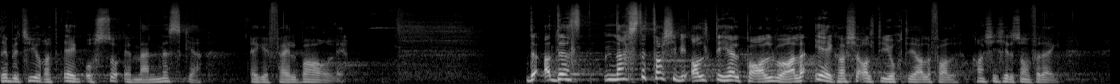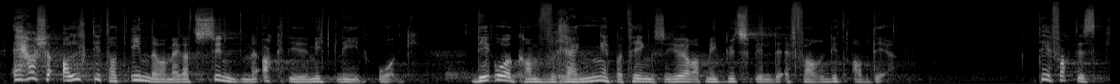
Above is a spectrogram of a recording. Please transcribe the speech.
Det betyr at jeg også er menneske. Jeg er feilbarlig. Det, det, neste tar ikke vi alltid helt på alvor. Eller jeg har ikke alltid gjort det. i alle fall. Kanskje ikke det er sånn for deg. Jeg har ikke alltid tatt inn over meg at synden er aktiv i mitt liv òg. Det òg kan vrenge på ting som gjør at mitt gudsbilde er farget av det. Det er faktisk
